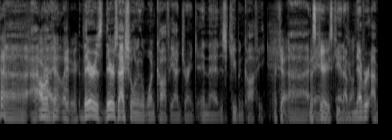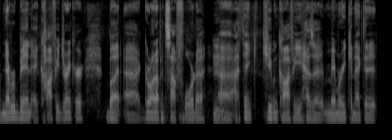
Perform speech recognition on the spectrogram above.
Uh, I, I'll I- repent later. There is there's actually only one coffee I drink, and that is Cuban coffee. Okay, Uh, Miss Carrie's Cuban and I've coffee. never I've never been a coffee drinker, but uh, growing up in South Florida, Mm. uh, I think Cuban coffee has a memory connected it.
